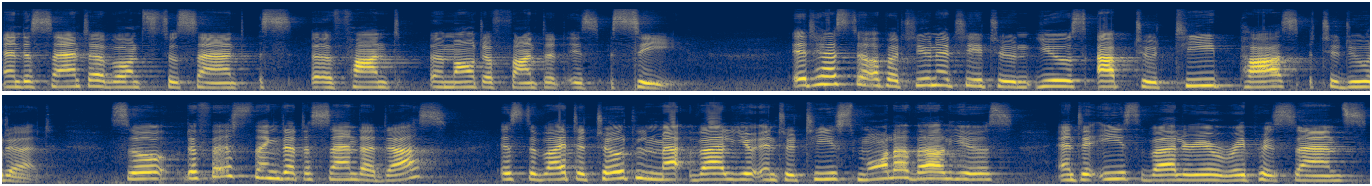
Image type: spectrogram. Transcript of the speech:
and the sender wants to send a fund amount of fund that is C. It has the opportunity to use up to T pass to do that. So the first thing that the sender does is divide the total value into t smaller values, and the eth value represents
